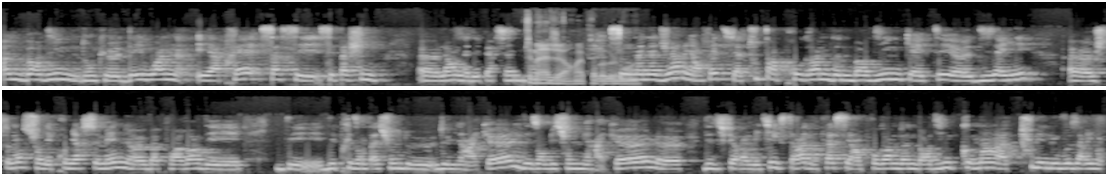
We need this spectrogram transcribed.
onboarding, donc day one et après, ça c'est pas chez nous. là, on a des personnes. C'est manager, ouais, probablement. C'est manager et en fait, il y a tout un programme d'onboarding qui a été designé euh, justement sur les premières semaines euh, bah, pour avoir des, des, présentations de, de, Miracle, des ambitions de Miracle, euh, des différents métiers, etc. Donc là, c'est un programme d'onboarding commun à tous les nouveaux arrivants.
